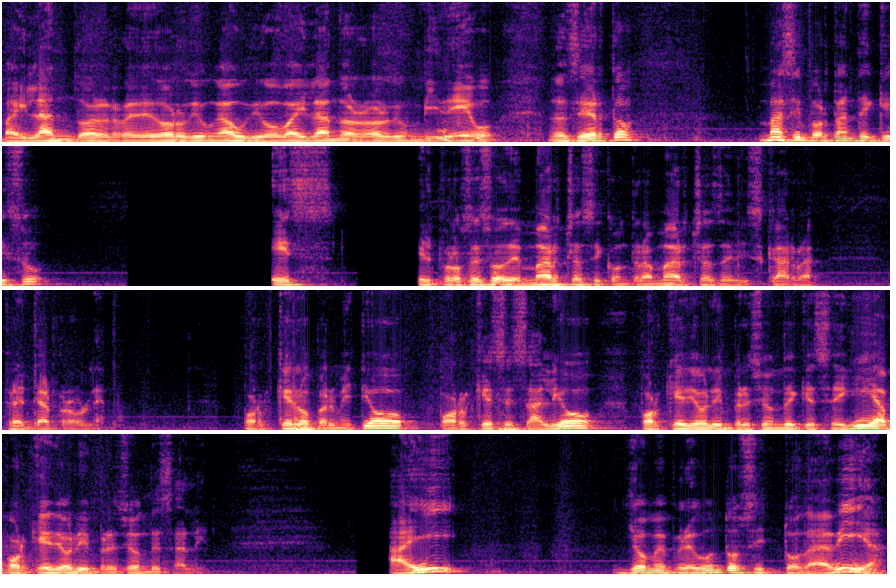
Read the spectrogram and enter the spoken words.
bailando alrededor de un audio, bailando alrededor de un video, ¿no es cierto? Más importante que eso es el proceso de marchas y contramarchas de Vizcarra frente al problema. ¿Por qué lo permitió? ¿Por qué se salió? ¿Por qué dio la impresión de que seguía? ¿Por qué dio la impresión de salir? Ahí yo me pregunto si todavía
